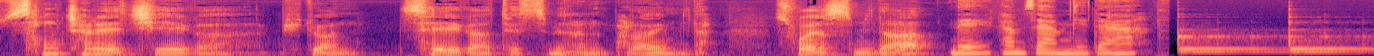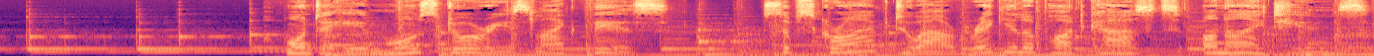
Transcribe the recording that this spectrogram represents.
성찰의 지혜가 필요한 새해가 됐으면 하는 바람입니다. 수고하셨습니다. 네, 감사합니다. Want to hear more stories like this? Subscribe to our regular podcasts on iTunes.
